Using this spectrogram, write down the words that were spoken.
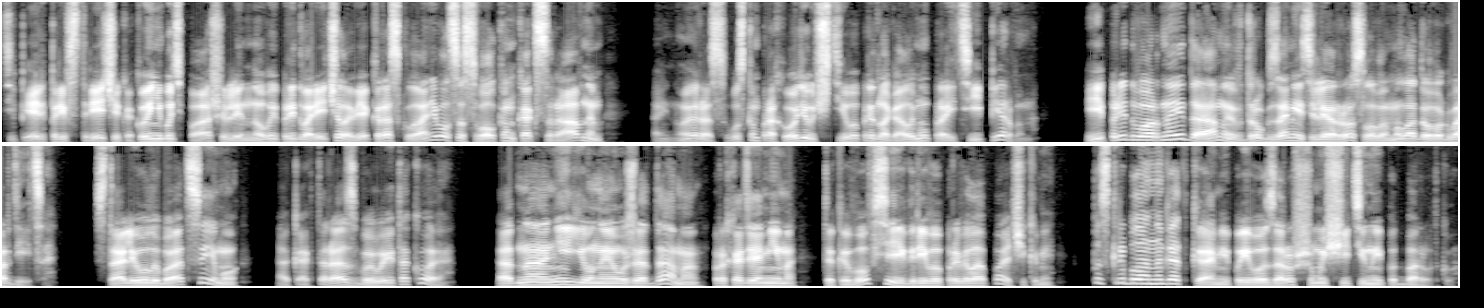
Теперь при встрече какой-нибудь паш или новый при дворе человек раскланивался с волком как с равным, а иной раз в узком проходе учтиво предлагал ему пройти первым. И придворные дамы вдруг заметили рослого молодого гвардейца. Стали улыбаться ему, а как-то раз было и такое. Одна не юная уже дама, проходя мимо, так и вовсе игриво провела пальчиками, поскребла ноготками по его заросшему щетиной подбородку.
